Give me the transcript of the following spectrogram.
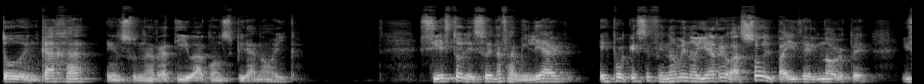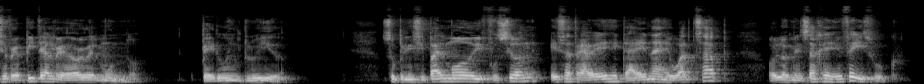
Todo encaja en su narrativa conspiranoica. Si esto le suena familiar, es porque ese fenómeno ya rebasó el país del norte y se repite alrededor del mundo, Perú incluido. Su principal modo de difusión es a través de cadenas de WhatsApp o los mensajes de Facebook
